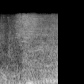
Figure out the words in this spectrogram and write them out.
Yeah.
